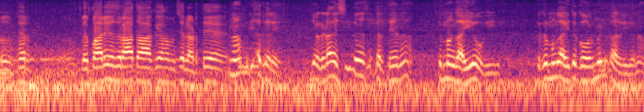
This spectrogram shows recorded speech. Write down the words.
तो फिर व्यापारी हजरात आके हमसे लड़ते हैं। हम क्या करें? झगड़ा इसी वजह से करते हैं ना कि महँगाई हो गई है क्योंकि महँगाई तो गवर्नमेंट कर रही है ना।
